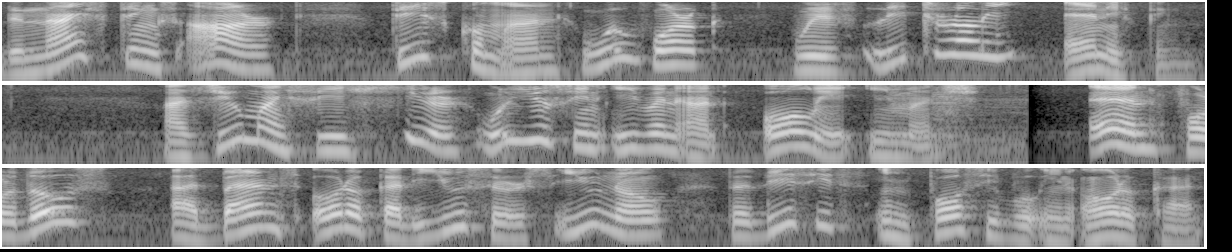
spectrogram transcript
The nice things are, this command will work with literally anything. As you might see here, we're using even an OLE image. And for those advanced AutoCAD users, you know that this is impossible in AutoCAD.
